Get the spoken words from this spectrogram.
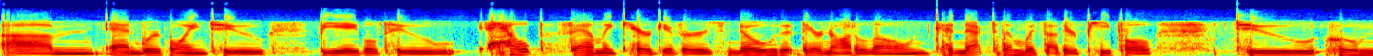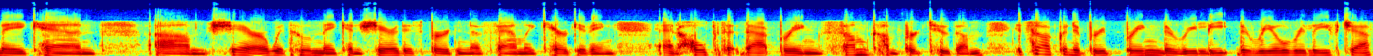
um, and we're going to be able to help family caregivers know that they're not alone, connect them with other people to whom they can um, share, with whom they can share this burden of family caregiving, and hope that that brings some comfort to them. It's not going to bring the the real relief, Jeff,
